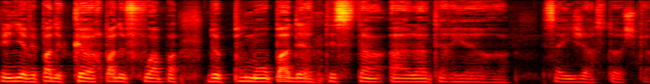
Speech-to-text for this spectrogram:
il n'y avait pas de cœur, pas de foie, pas de poumon, pas d'intestin à l'intérieur. Saïja Stoshka.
